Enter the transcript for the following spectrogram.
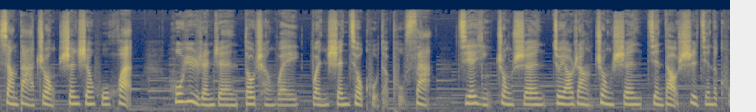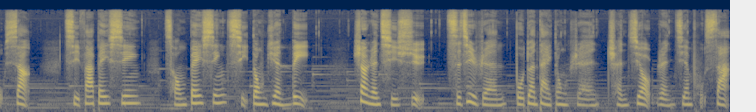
向大众深深呼唤，呼吁人人都成为闻声救苦的菩萨，接引众生，就要让众生见到世间的苦相，启发悲心，从悲心启动愿力。上人期许慈济人不断带动人成就人间菩萨，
